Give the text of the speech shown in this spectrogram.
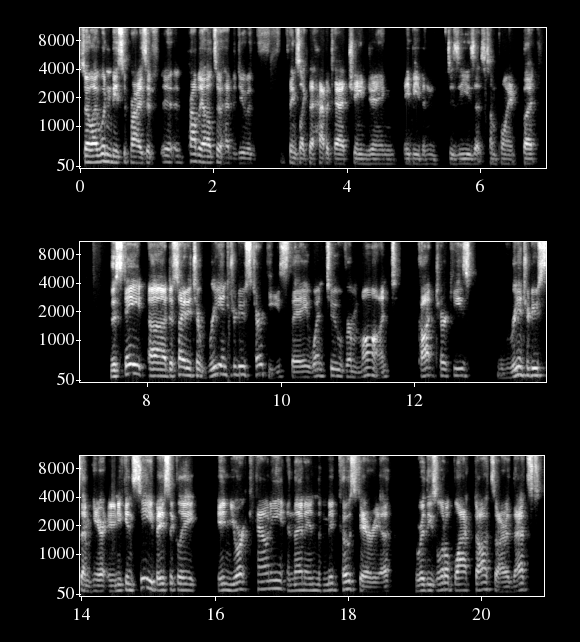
so I wouldn't be surprised if it it probably also had to do with things like the habitat changing, maybe even disease at some point. But the state uh, decided to reintroduce turkeys. They went to Vermont, caught turkeys, reintroduced them here, and you can see basically in York County and then in the mid coast area where these little black dots are, that's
